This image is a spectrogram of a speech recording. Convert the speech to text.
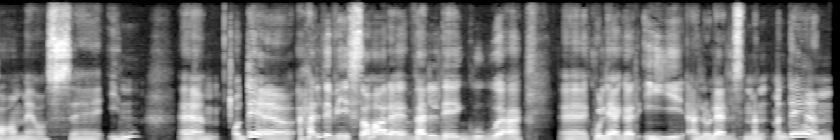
har med oss eh, inn. Um, og det, heldigvis så har jeg veldig gode eh, kollegaer i LO-ledelsen, men, men det, er en,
